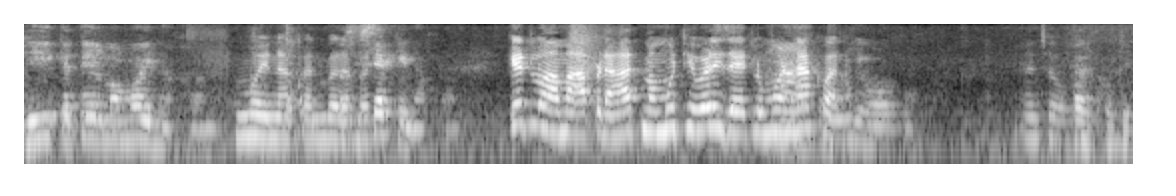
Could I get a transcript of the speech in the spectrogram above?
ઘી કે તેલમાં મોઈ નાખવાનું. મોઈ નાખવાનું બરાબર. શેકી નાખવાનું. કેટલું આમાં આપણા હાથમાં મુઠ્ઠી વળી જાય એટલું મોણ નાખવાનું. જો. સરખુંથી.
